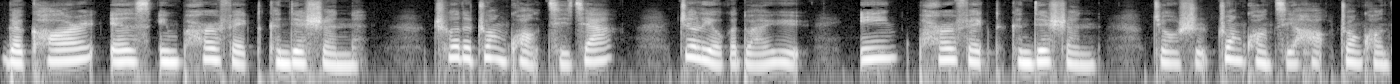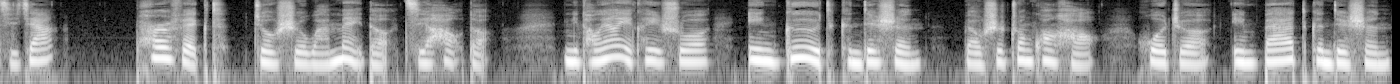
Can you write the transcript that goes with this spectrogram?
The car is in perfect condition。车的状况极佳。这里有个短语 in perfect condition，就是状况极好，状况极佳。Perfect 就是完美的、极好的。你同样也可以说 in good condition，表示状况好，或者 in bad condition，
